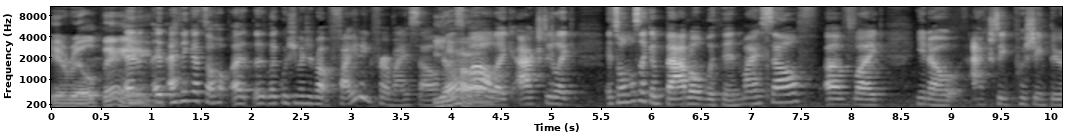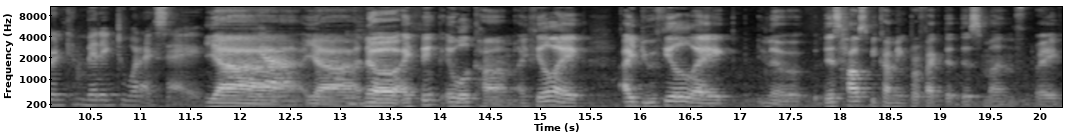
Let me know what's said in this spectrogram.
A real thing. And, I think that's a, whole- uh, like what you mentioned about fighting for myself as well. Like actually, like it's almost like a battle within myself of like you know actually pushing through and committing to what I say. Yeah, Yeah. yeah. No, I think it will come. I feel like I do feel like you know this house becoming profected this month, right?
